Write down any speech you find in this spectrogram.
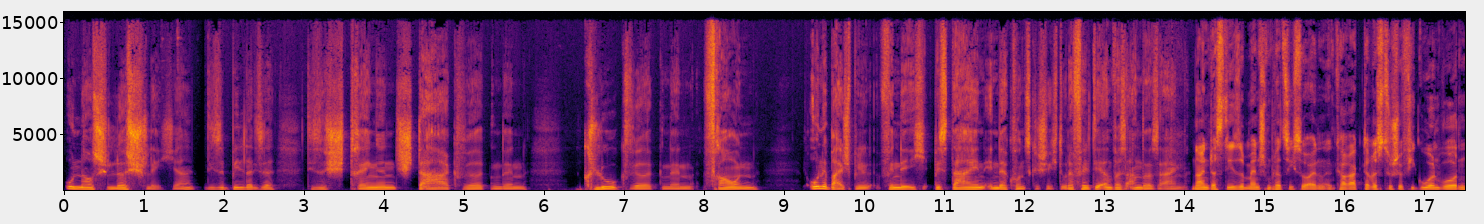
unauslöschlich. Ja? Diese Bilder, diese, diese strengen, stark wirkenden, klug wirkenden Frauen, ohne Beispiel, finde ich, bis dahin in der Kunstgeschichte. Oder fällt dir irgendwas anderes ein? Nein, dass diese Menschen plötzlich so eine charakteristische Figuren wurden,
